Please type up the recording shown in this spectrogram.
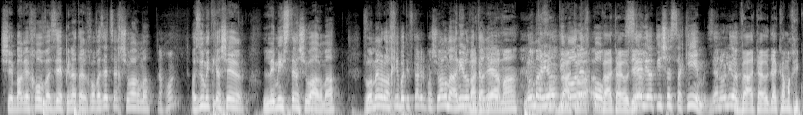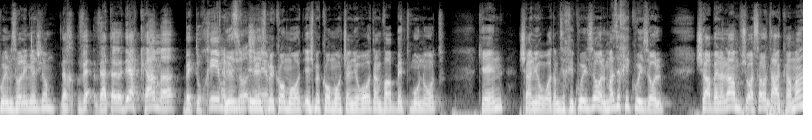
שברחוב הזה, פינת הרחוב הזה, צריך שווארמה. נכון. אז הוא מתקשר למיסטר שווארמה, ואומר לו, אחי, בוא תפתח לי פה שווארמה, אני לא ואתה מתערב. יודע מה? לא מעניין אותי מה ואתה- הולך פה. ואתה יודע- זה להיות איש עסקים, זה לא להיות... ואתה יודע כמה חיקויים זולים יש גם? ואתה יודע כמה בטוחים יש, מקומות, יש מקומות שאני רואה אותם כבר בתמונות, כן? שאני רואה אותם, זה חיקוי זול. מה זה חיקוי זול? שהבן אדם שהוא עשה לו את ההקמה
